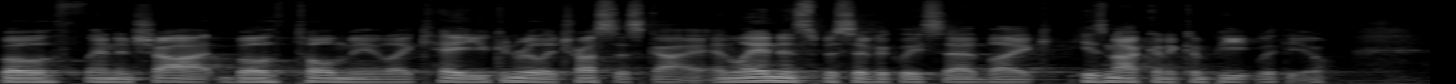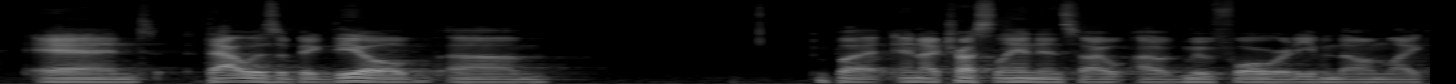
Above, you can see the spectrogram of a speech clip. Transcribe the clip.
both Landon Schott, both told me like, "Hey, you can really trust this guy." And Landon specifically said like, "He's not going to compete with you," and that was a big deal. Um, but and I trust Landon, so I, I, would move forward, even though I'm like,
